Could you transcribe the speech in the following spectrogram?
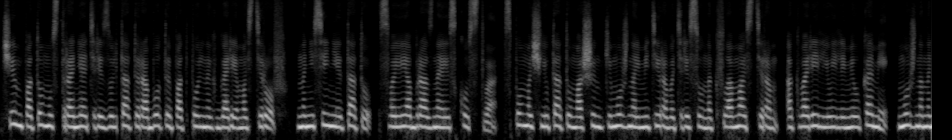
чем потом устранять результаты работы подпольных горе-мастеров. Нанесение тату – своеобразное искусство. С помощью тату-машинки можно имитировать рисунок фломастером, акварелью или мелками, можно нанести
